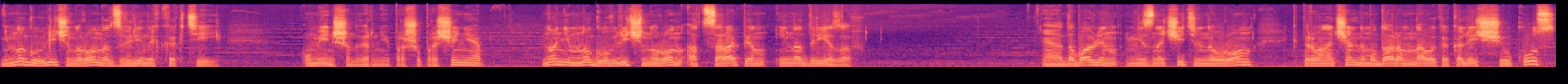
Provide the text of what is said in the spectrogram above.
Немного увеличен урон от звериных когтей. Уменьшен, вернее, прошу прощения. Но немного увеличен урон от царапин и надрезов. Э, добавлен незначительный урон к первоначальным ударам навыка калечащий укус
